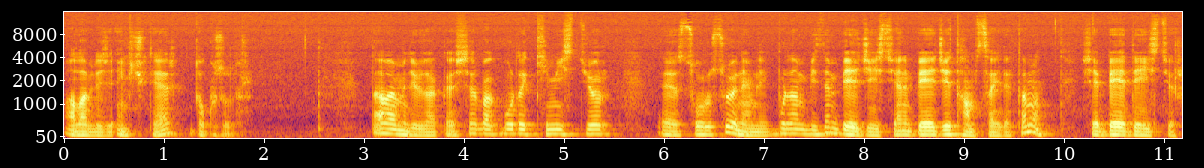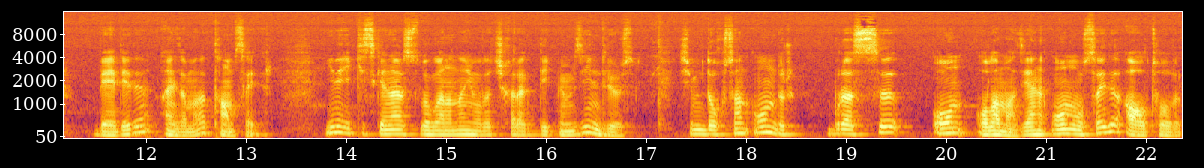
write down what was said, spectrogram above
alabileceği en küçük değer 9 olur. Devam ediyoruz arkadaşlar. Bak burada kimi istiyor e, sorusu önemli. Buradan bizden BC istiyor. Yani BC tam sayıdır. Tamam Şey BD istiyor. BD de aynı zamanda tam sayıdır. Yine ikizkenar sloganından yola çıkarak dikmemizi indiriyoruz. Şimdi 90 10'dur. Burası 10 olamaz. Yani 10 olsaydı 6 olur.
